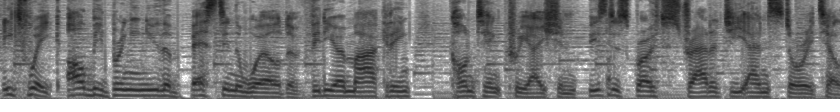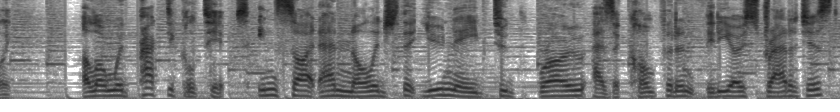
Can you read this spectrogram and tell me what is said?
Each week, I'll be bringing you the best in the world of video marketing, content creation, business growth strategy, and storytelling along with practical tips, insight, and knowledge that you need to grow as a confident video strategist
